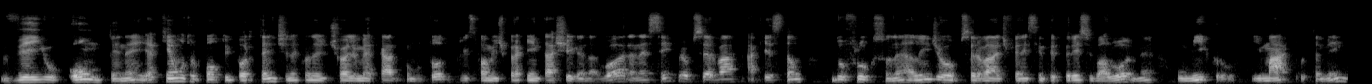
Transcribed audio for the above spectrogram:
veio ontem, né? E aqui é um outro ponto importante, né? Quando a gente olha o mercado como um todo, principalmente para quem está chegando agora, né? Sempre observar a questão do fluxo, né? Além de observar a diferença entre preço e valor, né? O micro e macro também,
